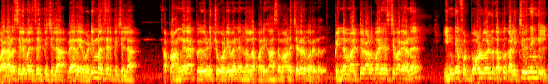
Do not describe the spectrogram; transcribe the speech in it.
വാരാണസിയിൽ മത്സരിപ്പിച്ചില്ല വേറെ എവിടെയും മത്സരിപ്പിച്ചില്ല. അപ്പൊ അങ്ങനെ പേടിച്ചു ഓടിയവൻ എന്നുള്ള പരിഹാസമാണ് ചിലർ പറയുന്നത്. പിന്നെ മറ്റൊരാൾ പരിഹസിച്ച് പറയാണ് ഇന്ത്യ ഫുട്ബോൾ വേൾഡ് കപ്പ് കളിച്ചിരുന്നെങ്കിൽ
